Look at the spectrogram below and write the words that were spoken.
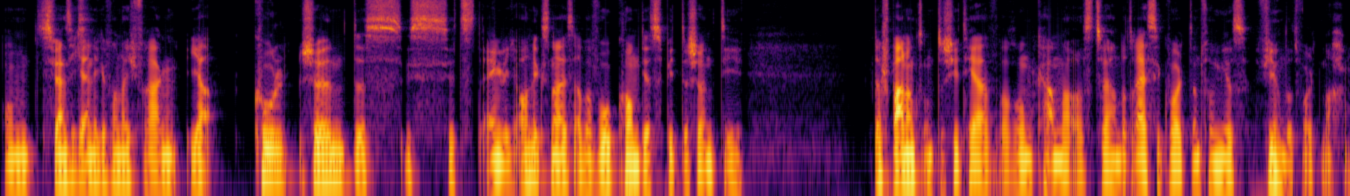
Und es werden sich einige von euch fragen, ja, cool, schön, das ist jetzt eigentlich auch nichts Neues, aber wo kommt jetzt bitte schon die, der Spannungsunterschied her? Warum kann man aus 230 Volt dann von mir aus 400 Volt machen?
